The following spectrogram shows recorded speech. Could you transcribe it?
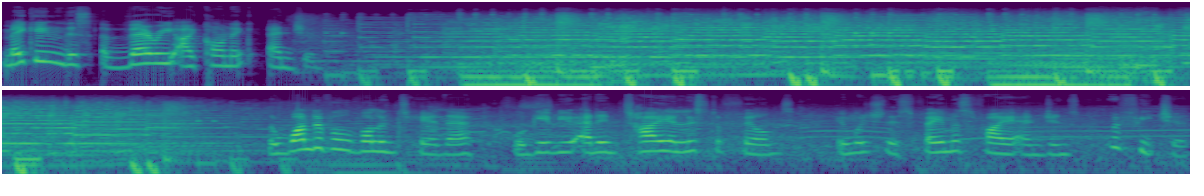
making this a very iconic engine. The wonderful volunteer there will give you an entire list of films in which this famous fire engines were featured.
